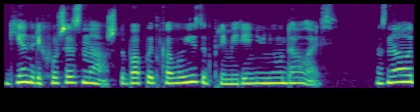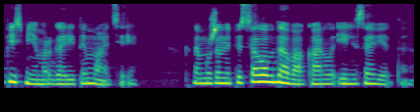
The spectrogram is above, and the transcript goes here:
Генрих уже знал, что попытка Луизы к примирению не удалась. Знал о письме Маргариты матери. К тому же написала вдова Карла Елизавета.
